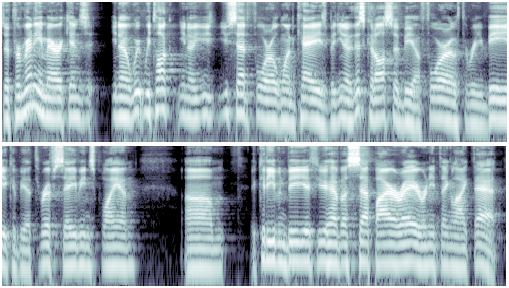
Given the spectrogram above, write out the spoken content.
So for many Americans, you know, we, we talk, you know, you, you said 401ks, but you know, this could also be a 403b. It could be a thrift savings plan. Um, it could even be if you have a SEP IRA or anything like that.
